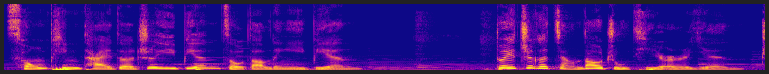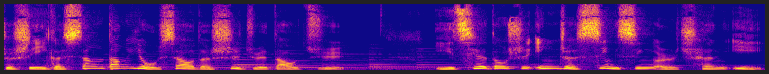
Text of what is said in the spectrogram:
从平台的这一边走到另一边。对这个讲道主题而言，这是一个相当有效的视觉道具。一切都是因着信心而称义，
